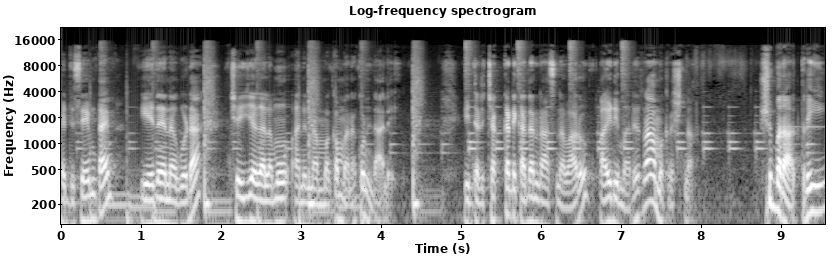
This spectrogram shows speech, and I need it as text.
అట్ ది సేమ్ టైం ఏదైనా కూడా చెయ్యగలము అనే నమ్మకం మనకు ఉండాలి ఇంతటి చక్కటి కథను రాసిన వారు పైడిమరి రామకృష్ణ. శుభరాత్రి.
